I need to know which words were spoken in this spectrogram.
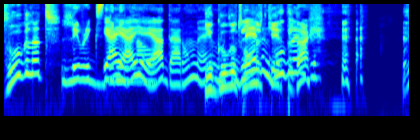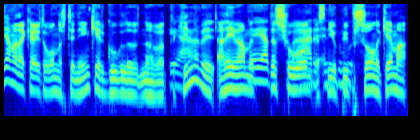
google het. lyrics Ja, ja, ja, al. ja, daarom. Hè. Je googelt 100 keer per dag. Ja, maar dan kan je toch 101 keer googlen naar wat de Ja. kinderen weten. Allee, ja, maar Ja, ja, dat, dat is gewoon, waar. dat is niet op je moet- persoonlijk, hè, maar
